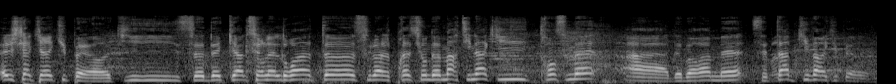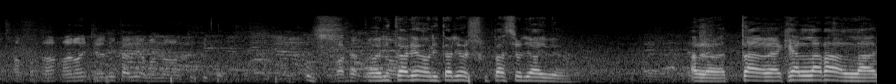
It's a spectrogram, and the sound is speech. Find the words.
Elishka qui récupère, qui se décale sur l'aile droite euh, sous la pression de Martina qui transmet à Deborah, mais c'est Tab qui va récupérer. Un, un- un italien maintenant, un tout petit peu. Italien, en italien, je suis pas sûr d'y arriver. Allora, Tab che ha la palla,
